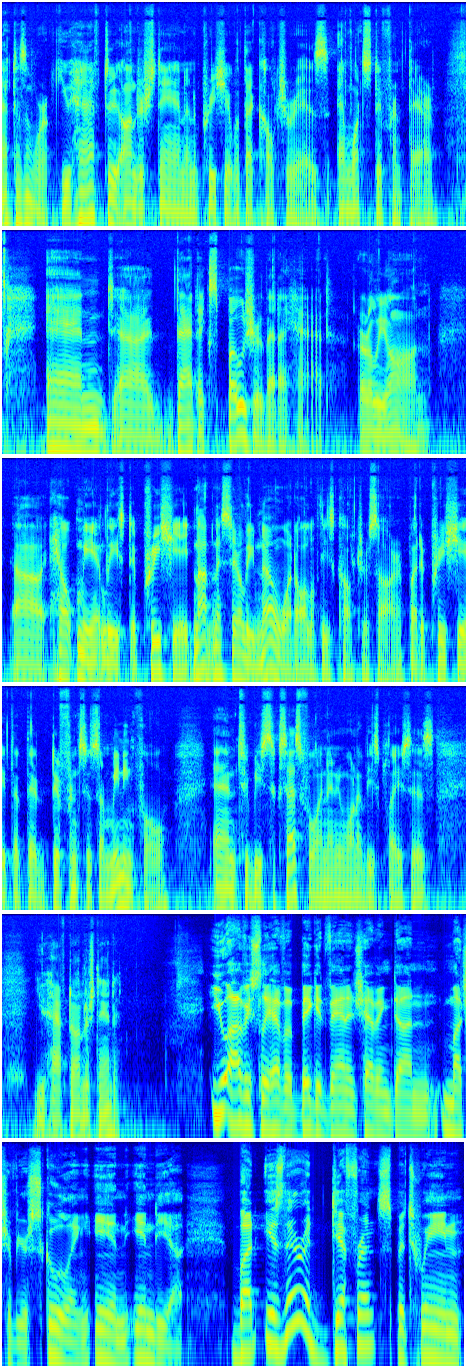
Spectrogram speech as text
That doesn't work. You have to understand and appreciate what that culture is and what's different there. And uh, that exposure that I had early on uh, helped me at least appreciate, not necessarily know what all of these cultures are, but appreciate that their differences are meaningful. And to be successful in any one of these places, you have to understand it. You obviously have a big advantage having done much of your schooling in India. But is there a difference between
